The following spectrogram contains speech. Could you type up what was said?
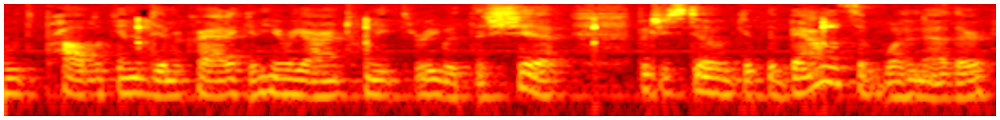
with Republican and Democratic, and here we are in 23 with the shift. But you still get the balance of one another.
